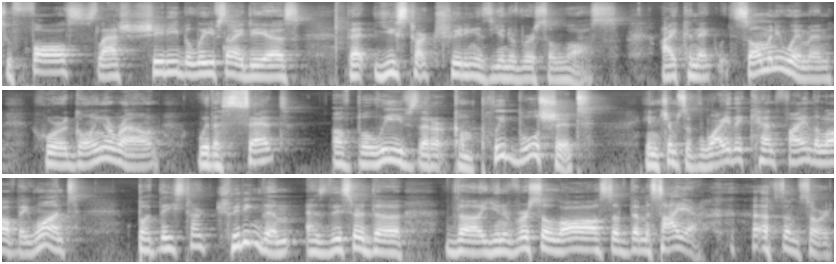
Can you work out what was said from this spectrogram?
to false slash shitty beliefs and ideas that you start treating as universal laws. I connect with so many women who are going around with a set of beliefs that are complete bullshit in terms of why they can't find the love they want, but they start treating them as these are the the universal laws of the Messiah of some sort.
